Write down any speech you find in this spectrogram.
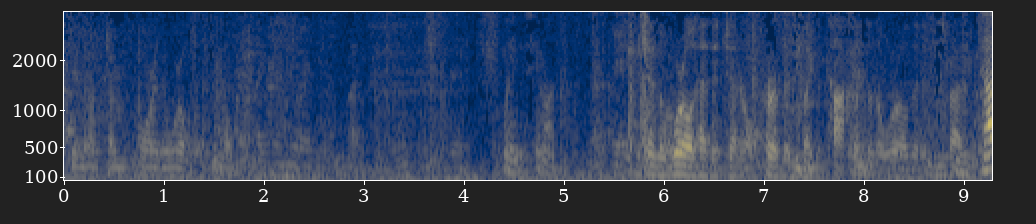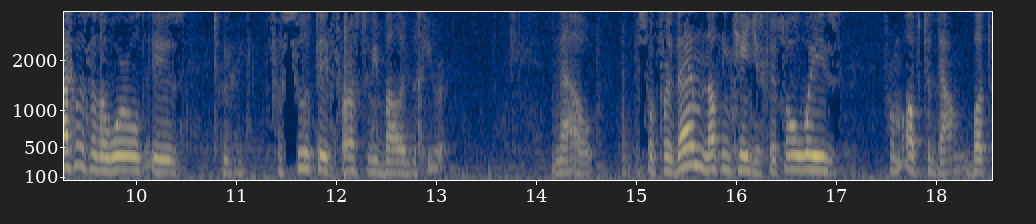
same outcome for the world. as a whole. What do you mean, same outcome? Because the world has a general purpose, like the tachlis of the world that it's striving. Tachlis of the world is to facilitate for us to be Bali Bechira. Now, so for them, nothing changes because it's always from up to down. But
